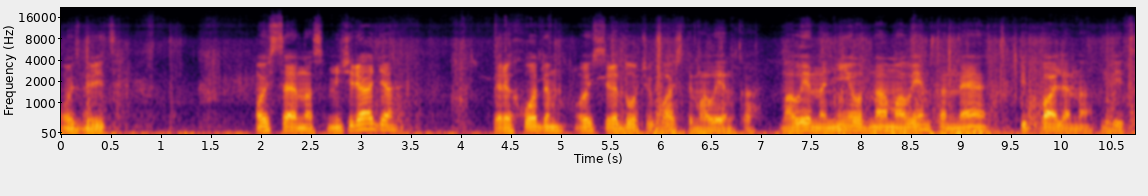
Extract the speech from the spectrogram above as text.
Ось дивіться. Ось це в нас міжрядя. Переходимо ось рядочок, бачите, малинка. Малина, ні одна малинка не підпалена. Дивіться.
